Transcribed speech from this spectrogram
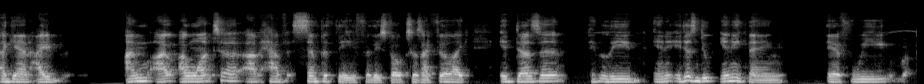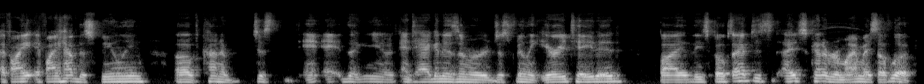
again I. I'm, I, I want to uh, have sympathy for these folks because I feel like it doesn't lead in, it doesn't do anything if we if I if I have this feeling of kind of just a- a- the you know antagonism or just feeling irritated by these folks, I have to I just kind of remind myself, look,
